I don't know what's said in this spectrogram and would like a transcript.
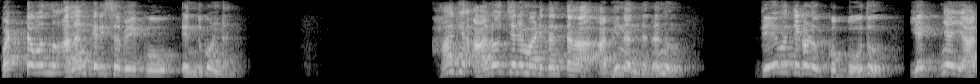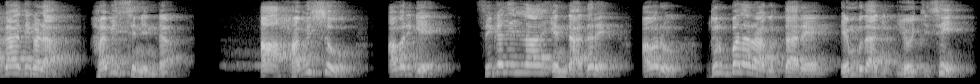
ಪಟ್ಟವನ್ನು ಅಲಂಕರಿಸಬೇಕು ಎಂದುಕೊಂಡನು. ಹಾಗೆ ಆಲೋಚನೆ ಮಾಡಿದಂತಹ ಅಭಿನಂದನನು ದೇವತೆಗಳು ಕೊಬ್ಬುವುದು ಯಜ್ಞ ಯಾಗಾದಿಗಳ ಹವಿಸ್ಸಿನಿಂದ. ಆ ಹವಿಸ್ಸು ಅವರಿಗೆ ಸಿಗಲಿಲ್ಲ ಎಂದಾದರೆ ಅವರು ದುರ್ಬಲರಾಗುತ್ತಾರೆ ಎಂಬುದಾಗಿ ಯೋಚಿಸಿ,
